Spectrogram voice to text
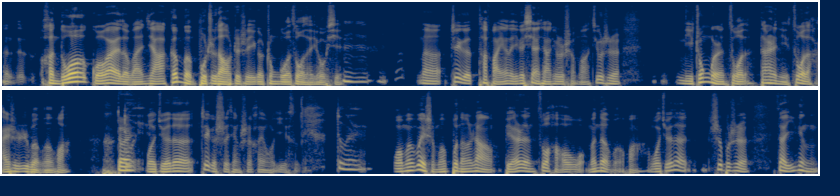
呃，很多国外的玩家根本不知道这是一个中国做的游戏。嗯嗯嗯。那这个它反映的一个现象就是什么？就是你中国人做的，但是你做的还是日本文化。对，我觉得这个事情是很有意思的。对。我们为什么不能让别人做好我们的文化？我觉得是不是在一定。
